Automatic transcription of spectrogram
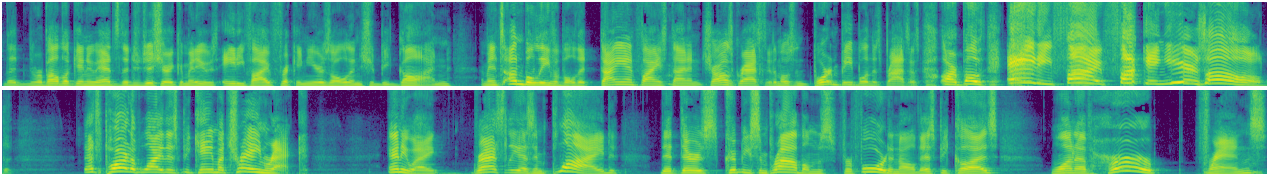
the Republican who heads the Judiciary Committee, who's 85 freaking years old and should be gone. I mean, it's unbelievable that Dianne Feinstein and Charles Grassley, the most important people in this process, are both 85 fucking years old. That's part of why this became a train wreck. Anyway, Grassley has implied that there's could be some problems for Ford in all this because one of her friends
